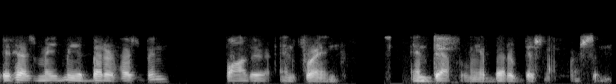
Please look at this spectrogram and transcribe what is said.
It has made me a better husband, father, and friend, and definitely a better business person.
